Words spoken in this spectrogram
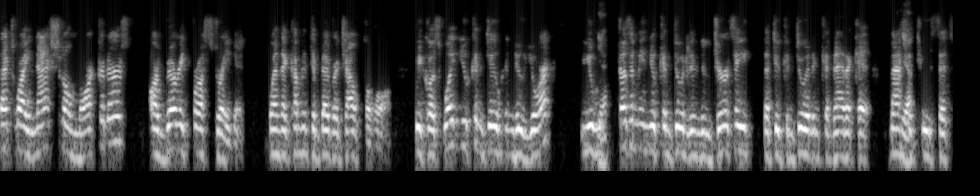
That's why national marketers are very frustrated when they come into beverage alcohol because what you can do in New York, you Yeah. doesn't mean you can do it in New Jersey, that you can do it in Connecticut, Massachusetts.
